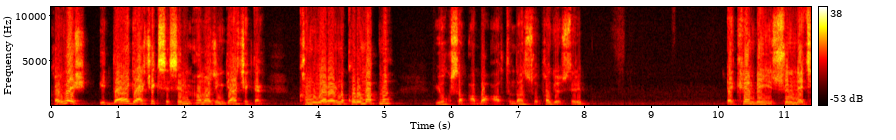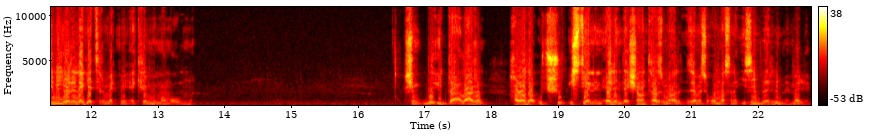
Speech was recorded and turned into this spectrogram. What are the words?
Kardeş iddia gerçekse senin amacın gerçekten kamu yararını korumak mı? Yoksa aba altından sopa gösterip Ekrem Bey'in sünnetini yerine getirmek mi Ekrem İmamoğlu'nu? Şimdi bu iddiaların havada uçuşup isteyenin elinde şantaj malzemesi olmasına izin verilmemeli.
